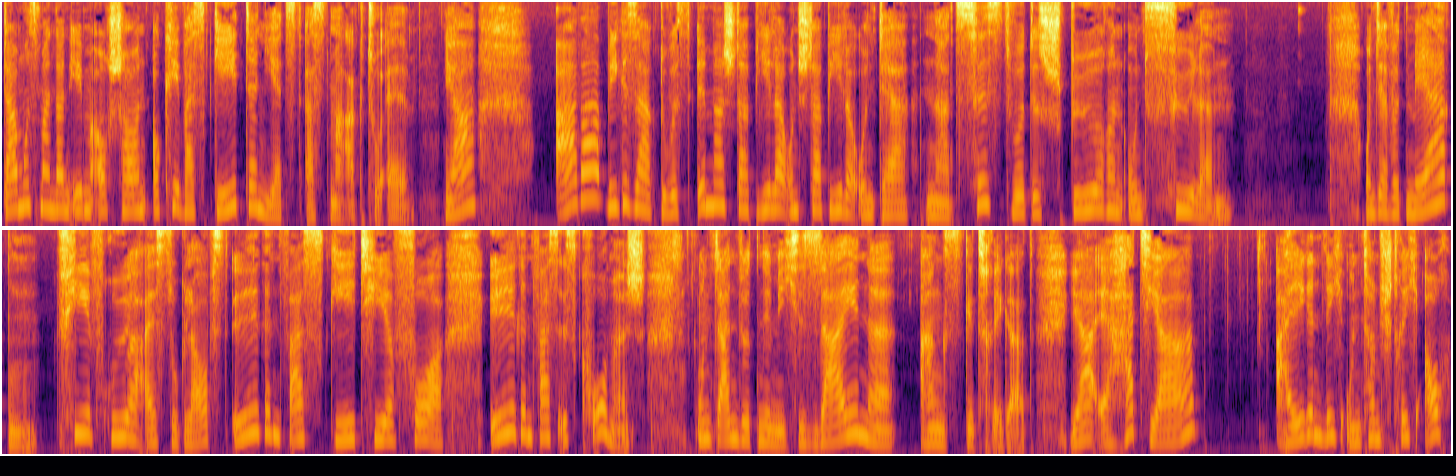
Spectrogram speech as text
da muss man dann eben auch schauen, okay, was geht denn jetzt erstmal aktuell? Ja, aber wie gesagt, du wirst immer stabiler und stabiler und der Narzisst wird es spüren und fühlen. Und er wird merken, viel früher als du glaubst, irgendwas geht hier vor, irgendwas ist komisch. Und dann wird nämlich seine Angst getriggert. Ja, er hat ja eigentlich unterm Strich auch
